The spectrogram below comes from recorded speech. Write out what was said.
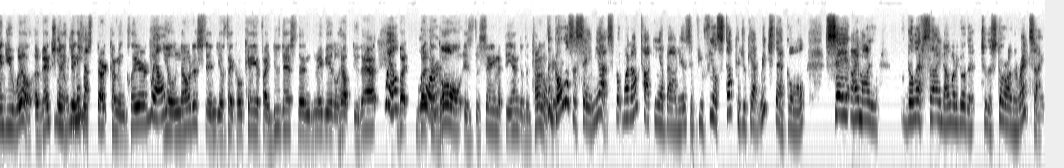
Oh, and you will. Eventually You know, things will have- start coming clear. well, You'll notice and you'll think, okay, if I do this, then maybe it'll help do that. well, But but or- the goal is the same at the end of the tunnel. the here. goal's the same, yes. But what I'm talking about is if you feel stuck because you can't reach that goal, say I'm on the left side and I want to go to, to the store on the right side.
